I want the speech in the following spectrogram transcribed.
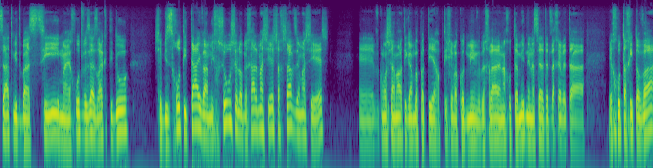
קצת מתבאסים מהאיכות וזה, אז רק תדעו שבזכות איתי והמכשור שלו, בכלל מה שיש עכשיו זה מה שיש. אה, וכמו שאמרתי גם בפתיח, הפתיחים הקודמים, ובכלל, אנחנו תמיד ננסה לתת לכם את האיכות הכי טובה,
